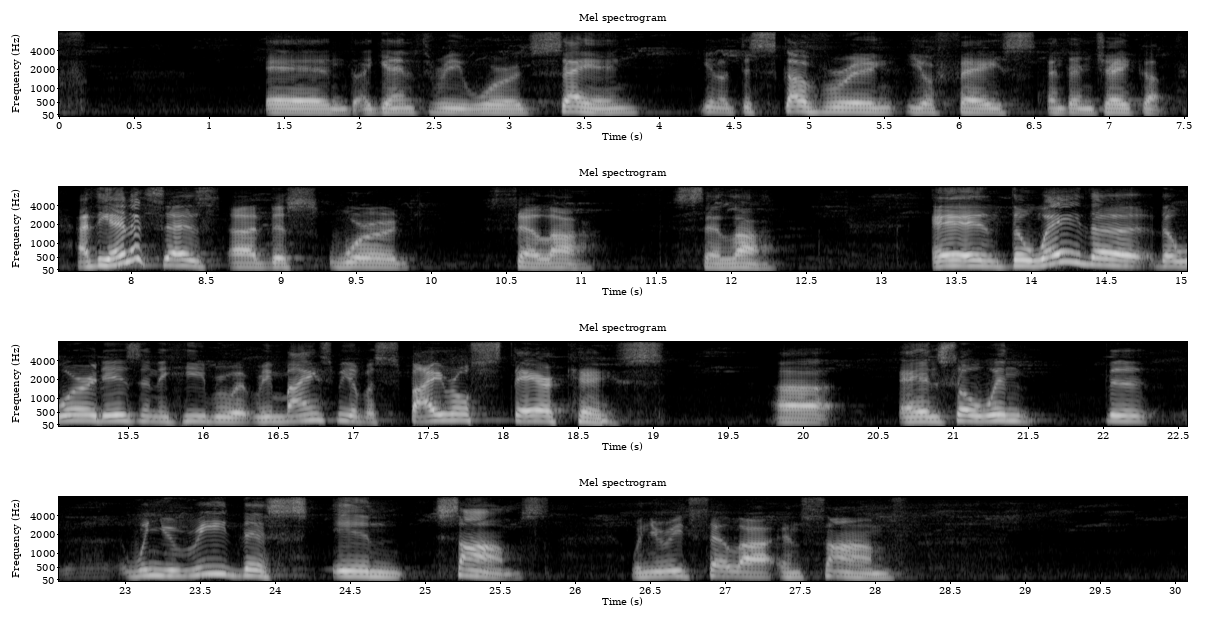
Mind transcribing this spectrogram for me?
And again, three words saying, you know, discovering your face, and then Jacob. At the end, it says uh, this word, Selah. Selah. And the way the, the word is in the Hebrew, it reminds me of a spiral staircase. Uh, and so when, the, when you read this in Psalms, when you read Selah in Psalms,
